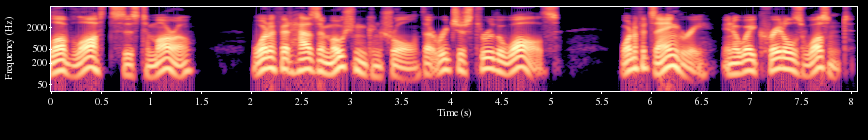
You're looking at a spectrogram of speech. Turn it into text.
Love Lost's is tomorrow. What if it has emotion control that reaches through the walls? What if it's angry, in a way Cradle's wasn't?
